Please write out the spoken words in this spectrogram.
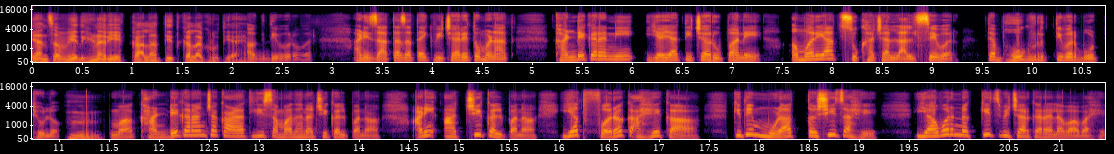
यांचा वेध घेणारी एक कालातीत कलाकृती आहे. अगदी बरोबर. आणि जाता जाता एक विचार येतो मनात खांडेकरांनी ययातीच्या रूपाने अमर्याद सुखाच्या लालसेवर त्या भोगवृत्तीवर बोट ठेवलं. हम्म. किंवा खांडेकरांच्या काळातली समाधानाची कल्पना आणि आजची कल्पना यात फरक आहे का? की ती मुळात तशीच आहे? यावर नक्कीच विचार करायला वाव आहे.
